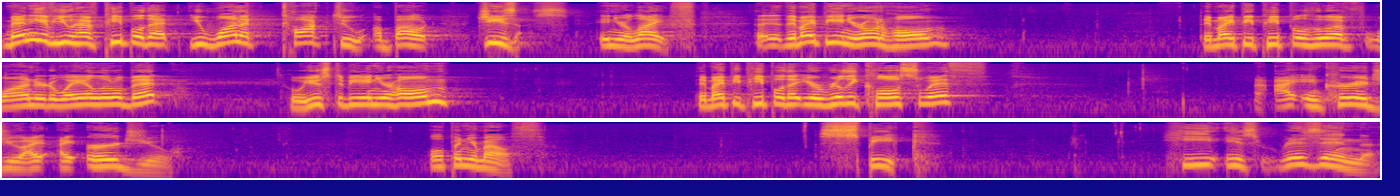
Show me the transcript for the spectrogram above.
Many of you have people that you want to talk to about Jesus in your life. Uh, they might be in your own home. They might be people who have wandered away a little bit, who used to be in your home. They might be people that you're really close with. I encourage you, I, I urge you. Open your mouth. Speak. He is risen.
